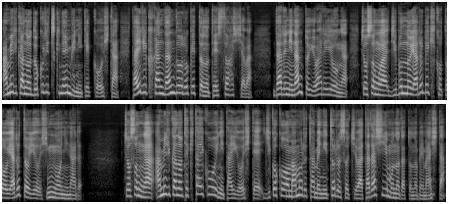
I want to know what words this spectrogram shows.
アメリカの独立記念日に決行した大陸間弾道ロケットのテスト発射は、誰に何と言われようが、朝鮮は自分のやるべきことをやるという信号になる。朝鮮がアメリカの敵対行為に対応して自国を守るために取る措置は正しいものだと述べました。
